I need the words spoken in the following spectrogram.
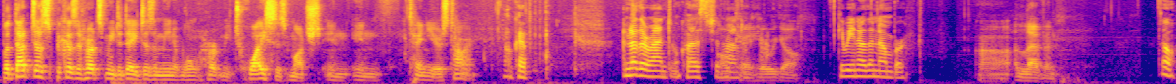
But that just because it hurts me today doesn't mean it won't hurt me twice as much in, in 10 years' time. Okay. Another random question. Okay, random. here we go. Give me another number. Uh, 11. Oh,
